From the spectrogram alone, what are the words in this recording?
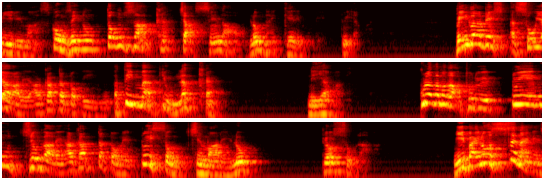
မြေတွေမှာစကုံစိမ်းလုံးသုံးဆခန့်ကျဆင်းတာအောင်လုပ်နိုင်ခဲ့တယ်လို့လည်းတွေ့ရပါတယ်ဘင်္ဂလားဒေ့ရှ်အစိုးရကလည်းအာခတ်တတော်အေးကိုအတိမတ်ပြုလက်ခံနေရပါပြီကုလသမဂ္ဂအထွေထွေတွင်းမှုချုပ်ကလည်းအာခတ်တတော်နဲ့တွေ့ဆုံခြင်းပါတယ်လို့ပြောဆိုလာပါမြေပိုင်လို့စစ်နိုင်တယ်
